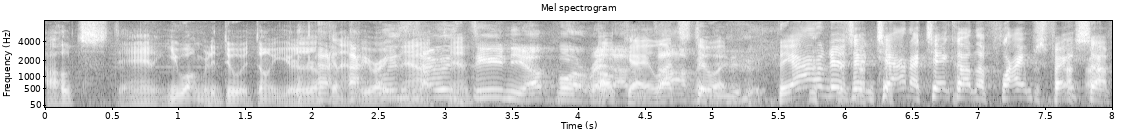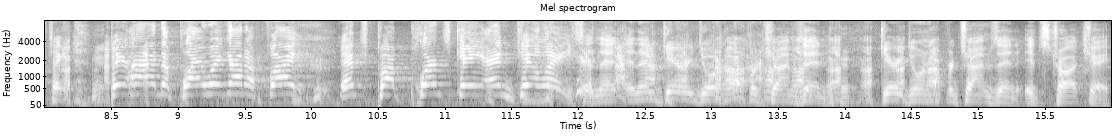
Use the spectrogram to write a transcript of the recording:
Outstanding. You want me to do it, don't you? You're looking at me I right was, now, I was Tim. teeing you up for it right okay, the let's do it. The Islanders in town to take on the Flames face-off. Take, behind the play, we got a fight. It's Peplinski and Gillies. And then and then Gary Dornhoefer chimes in. Gary Dornhoefer chimes in. It's Trache.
